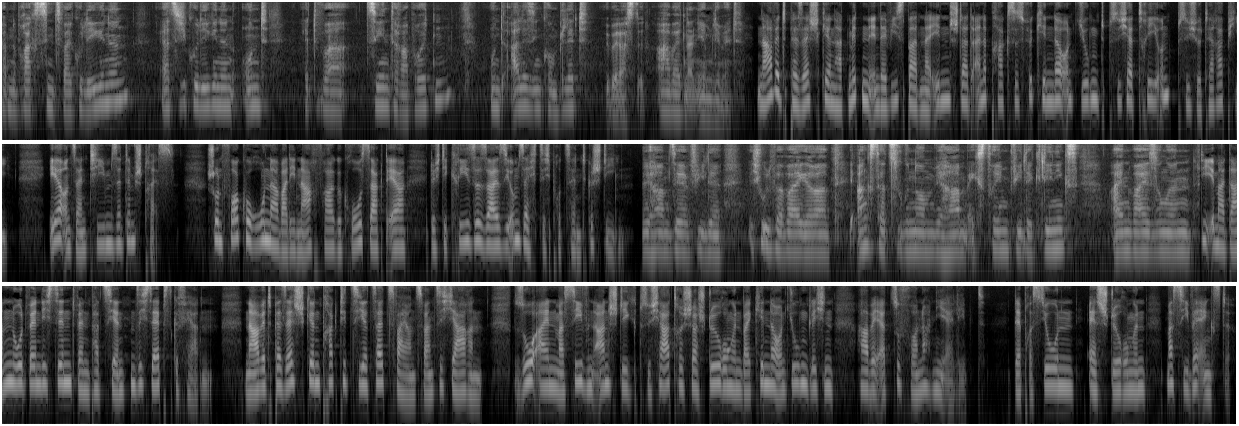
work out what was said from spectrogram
habe eine Praxis in zwei Kolleginnen, ärztliche Kolleginnen und etwa zehn Therapeuten und alle sind komplett überlastet, arbeiten an ihrem Limit. Navid Perseschkin hat mitten in der Wiesbadener Innenstadt eine Praxis für Kinder- und Jugendpsychiatrie und Psychotherapie. Er und sein Team sind im Stress. Schon vor Corona war die Nachfrage groß, sagt er. Durch die Krise sei sie um 60 Prozent gestiegen. Wir haben sehr viele Schulverweigerer. Die Angst hat zugenommen. Wir haben extrem viele Kliniks Einweisungen. Die immer dann notwendig sind, wenn Patienten sich selbst gefährden. Navid Perseschkin praktiziert seit 22 Jahren. So einen massiven Anstieg psychiatrischer Störungen bei Kinder und Jugendlichen habe er zuvor noch nie erlebt. Depressionen, Essstörungen, massive Ängste.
